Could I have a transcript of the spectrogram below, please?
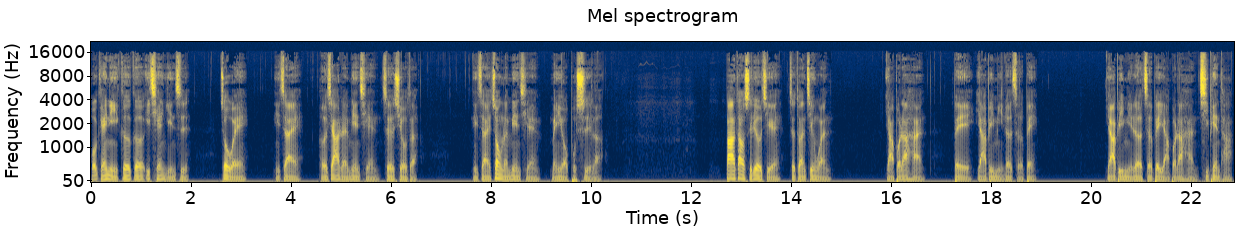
我给你哥哥一千银子，作为你在。”和家人面前遮羞的，你在众人面前没有不是了。八到十六节这段经文，亚伯拉罕被亚比米勒责备，亚比米勒责备亚伯拉罕欺骗他，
